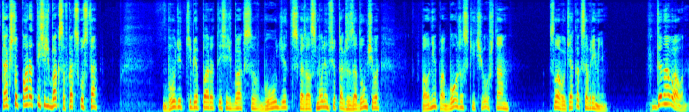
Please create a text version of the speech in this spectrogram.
«Так что пара тысяч баксов, как с куста». «Будет тебе пара тысяч баксов, будет», — сказал Смолин все так же задумчиво. «Вполне по-божески, чего уж там». «Слава, у тебя как со временем?» «Да навалом.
